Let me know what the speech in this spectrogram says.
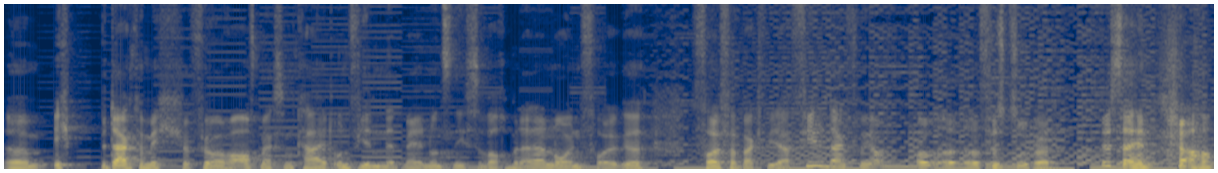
Ähm, ich bedanke mich für eure Aufmerksamkeit und wir melden uns nächste Woche mit einer neuen Folge voll verbuggt wieder. Vielen Dank für, äh, fürs Zuhören. Bis dahin, ciao.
